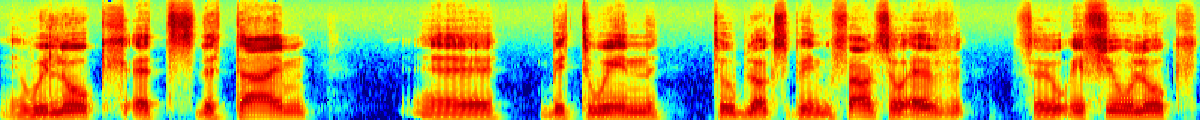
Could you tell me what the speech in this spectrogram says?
we look at the time uh, between two blocks being found. So, ev- so if you look,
